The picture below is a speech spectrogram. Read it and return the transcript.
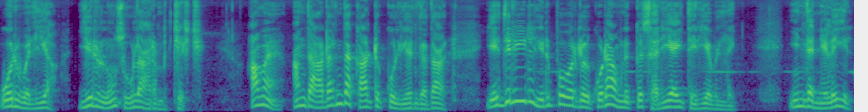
ஒரு வழியா இருளும் சூழ ஆரம்பிச்சிருச்சு. அவன் அந்த அடர்ந்த காட்டுக்குள் இருந்ததால் எதிரியில் இருப்பவர்கள் கூட அவனுக்கு சரியாய் தெரியவில்லை. இந்த நிலையில்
